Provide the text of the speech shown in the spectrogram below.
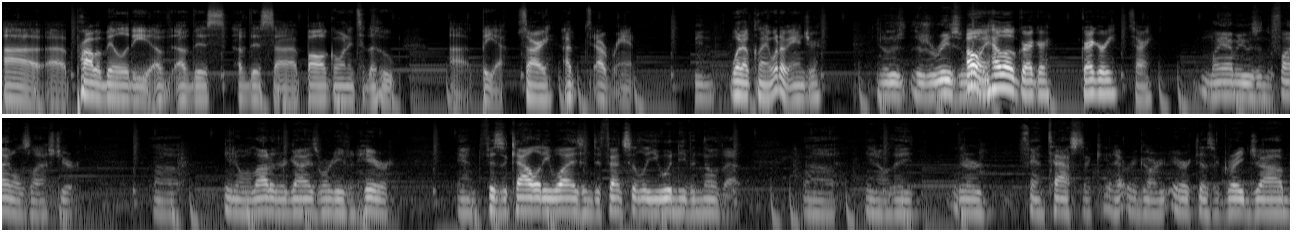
uh, uh, probability of of this of this uh, ball going into the hoop." Uh, but yeah, sorry, I, I rant. What up, Clan? What up, Andrew? You know, there's, there's a reason. Oh, and hello, Gregor. Gregory. Sorry. Miami was in the finals last year. Uh, you know, a lot of their guys weren't even here, and physicality-wise and defensively, you wouldn't even know that. Uh, you know, they they're fantastic in that regard. Erik does a great job,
